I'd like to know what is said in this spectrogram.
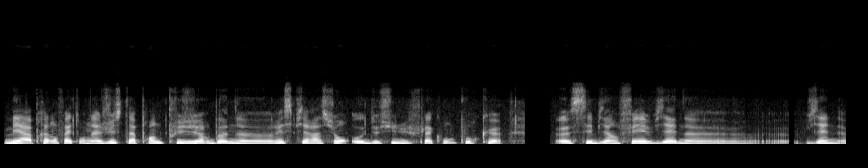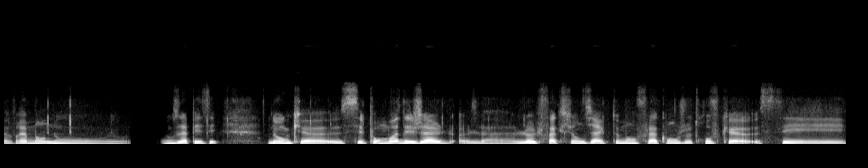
Mais après, en fait, on a juste à prendre plusieurs bonnes euh, respirations au-dessus du flacon pour que euh, ces bienfaits viennent vraiment nous, nous apaiser. Donc c'est pour moi déjà l'olfaction directement au flacon, je trouve que c'est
